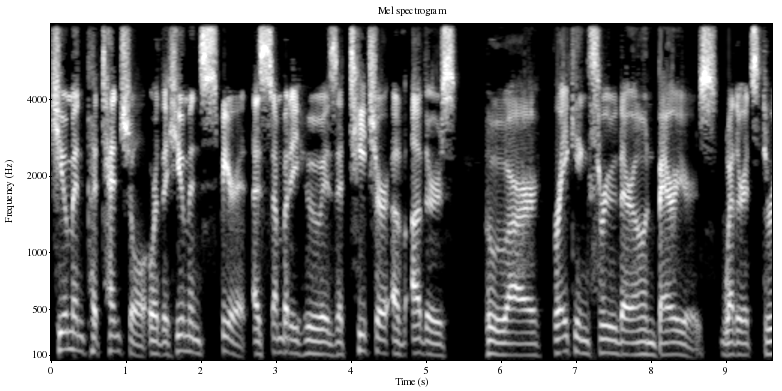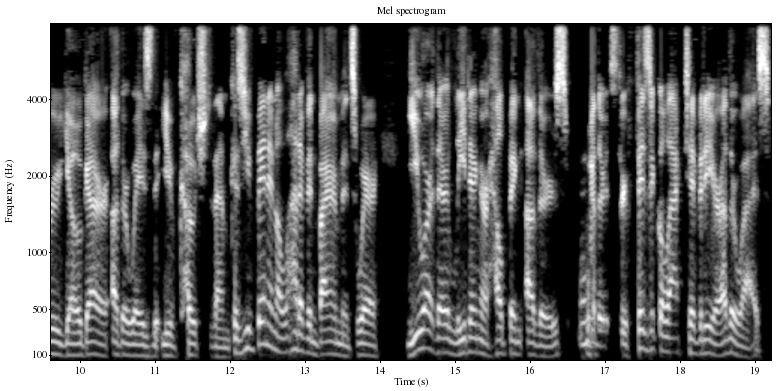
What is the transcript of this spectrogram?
human potential or the human spirit as somebody who is a teacher of others who are breaking through their own barriers, whether it's through yoga or other ways that you've coached them. Because you've been in a lot of environments where you are there leading or helping others, mm-hmm. whether it's through physical activity or otherwise.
